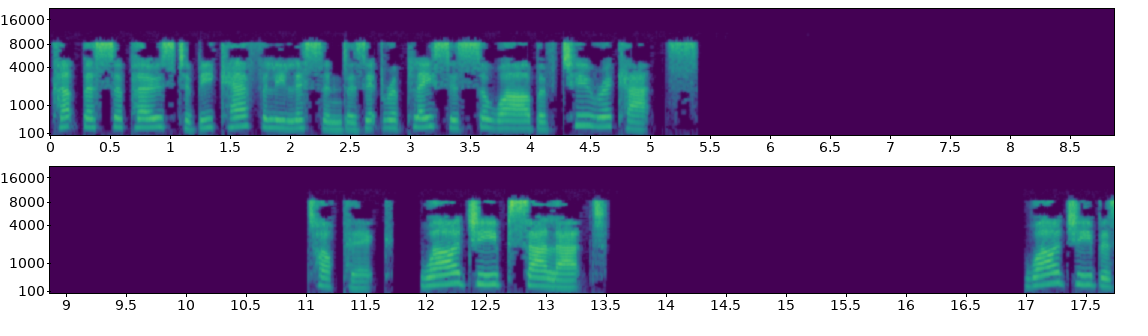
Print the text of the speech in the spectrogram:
Khutbah supposed to be carefully listened as it replaces sawab of two rakats. Topic: Wajib Salat. Wajib as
